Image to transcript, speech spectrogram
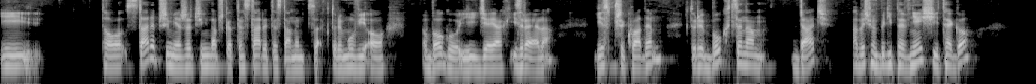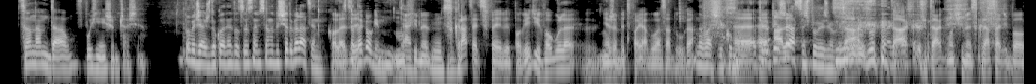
i to stare przymierze, czyli na przykład ten stary testament, który mówi o, o Bogu i dziejach Izraela, jest przykładem, który Bóg chce nam dać, abyśmy byli pewniejsi tego, co nam dał w późniejszym czasie. Powiedziałeś dokładnie to, co jest napisane w liście do Galacjan. Koledzy, Z pedagogiem. musimy Tak. skracać swoje wypowiedzi. W ogóle, nie żeby twoja była za długa. No właśnie, Kuba, E, dopiero pierwszy ale- raz coś powiedział. Tak, tak, tak, musimy skracać, bo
